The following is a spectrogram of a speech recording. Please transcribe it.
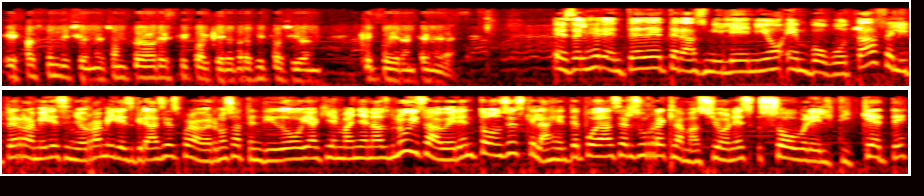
estas condiciones son peores que cualquier otra situación que pudieran tener. Es el gerente de Transmilenio en Bogotá, Felipe Ramírez. Señor Ramírez, gracias por habernos atendido hoy aquí en Mañanas Blue y saber entonces que la gente pueda hacer sus reclamaciones sobre el tiquete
